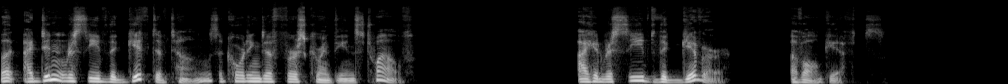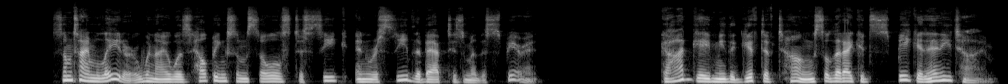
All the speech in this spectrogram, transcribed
But I didn't receive the gift of tongues according to 1 Corinthians 12. I had received the giver of all gifts. Sometime later, when I was helping some souls to seek and receive the baptism of the Spirit, God gave me the gift of tongues so that I could speak at any time.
